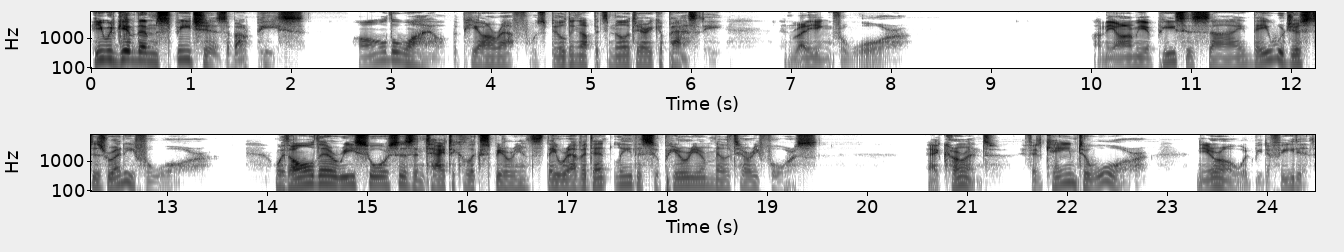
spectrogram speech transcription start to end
He would give them speeches about peace, all the while, the PRF was building up its military capacity and readying for war. On the Army of Peace's side, they were just as ready for war. With all their resources and tactical experience, they were evidently the superior military force. At current, if it came to war, Nero would be defeated.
